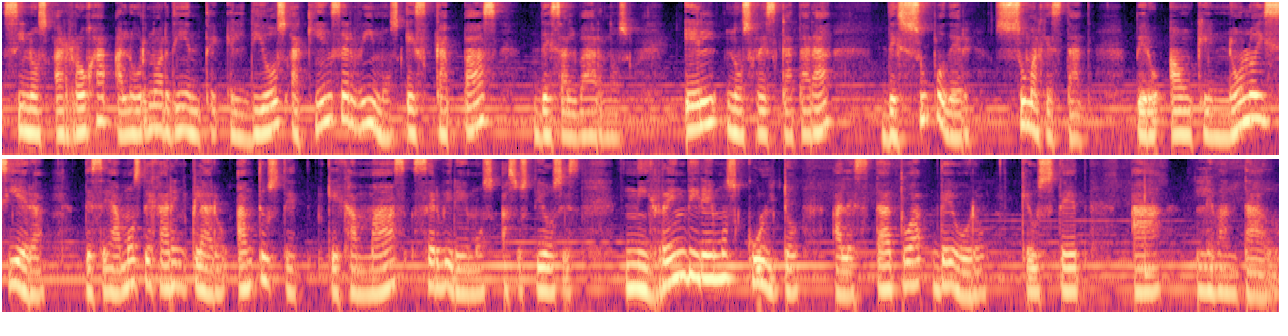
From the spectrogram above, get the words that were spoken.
Si nos arroja al horno ardiente, el Dios a quien servimos es capaz de salvarnos. Él nos rescatará de su poder su majestad. Pero aunque no lo hiciera, deseamos dejar en claro ante usted que jamás serviremos a sus dioses, ni rendiremos culto a la estatua de oro que usted ha levantado.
